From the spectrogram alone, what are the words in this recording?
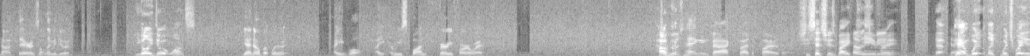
not there. It's not letting me do it. You can only do it once. Yeah, I know, but when it, I well, I, I respawned very far away. How So who's hanging back by the fire there? she said she was by a That cave, right? Yeah, uh, Pam, whi- like which way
